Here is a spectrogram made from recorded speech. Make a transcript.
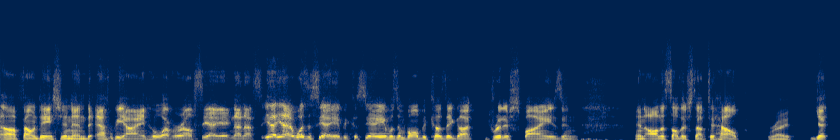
uh, Foundation and the FBI and whoever else, CIA. No, not yeah, yeah. It was the CIA because CIA was involved because they got British spies and and all this other stuff to help right get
